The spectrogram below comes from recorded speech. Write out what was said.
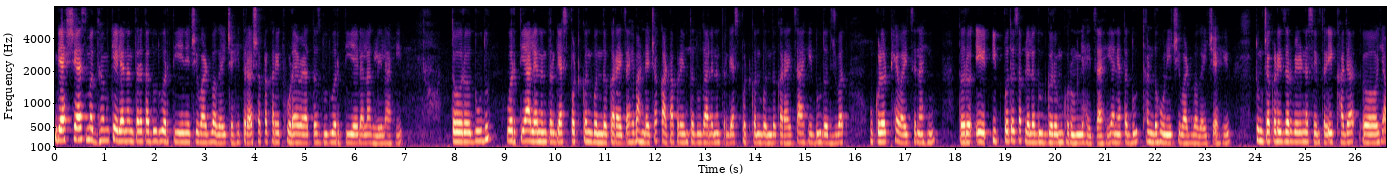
गॅसची आस मध्यम केल्यानंतर आता दूध वरती येण्याची वाट बघायची आहे. तर अशा प्रकारे थोड्या वेळातच दूध वरती यायला लागलेलं आहे. तर दूध वरती आल्यानंतर गॅस पटकन बंद करायचा आहे. भांड्याच्या काटापर्यंत दूध आल्यानंतर गॅस पटकन बंद करायचा आहे. दूध अजिबात उकळत ठेवायचं नाही. तर ए इतपतच आपल्याला दूध गरम करून घ्यायचं आहे आणि आता दूध थंड होण्याची वाट बघायची आहे. तुमच्याकडे जर वेळ नसेल तर एखाद्या या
